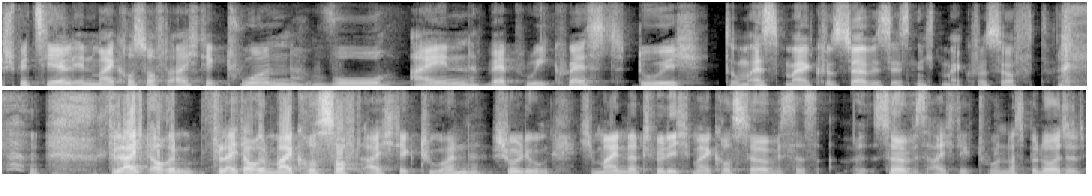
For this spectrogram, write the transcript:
Speziell in Microsoft-Architekturen, wo ein Web-Request durch. Du meinst Microservices, nicht Microsoft. vielleicht auch in, vielleicht auch in Microsoft-Architekturen. Entschuldigung, ich meine natürlich Microservices, Service-Architekturen. Das bedeutet,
